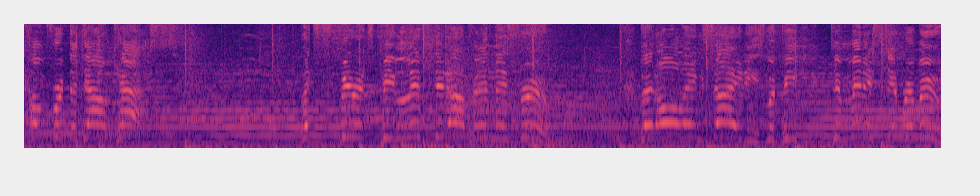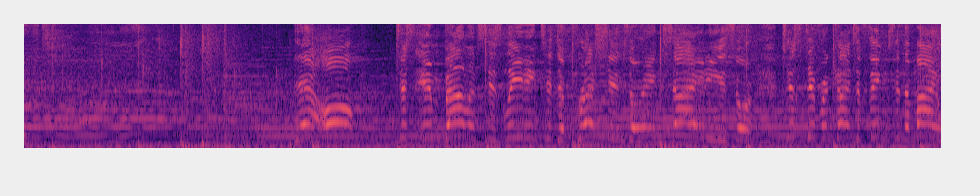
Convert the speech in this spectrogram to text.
comfort the downcast. Let spirits be lifted up in this room. That all anxieties would be diminished and removed. Yeah, all just imbalances leading to depressions or anxieties or just different kinds of things in the mind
